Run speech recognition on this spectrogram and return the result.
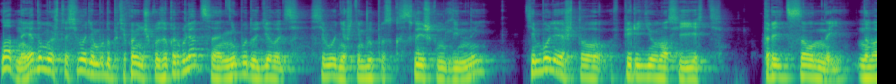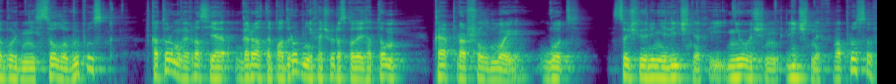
Ладно, я думаю, что сегодня буду потихонечку закругляться, не буду делать сегодняшний выпуск слишком длинный, тем более, что впереди у нас есть традиционный новогодний соло-выпуск, в котором как раз я гораздо подробнее хочу рассказать о том, как прошел мой год с точки зрения личных и не очень личных вопросов,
